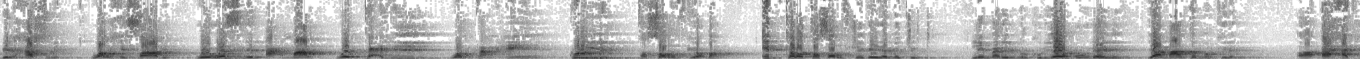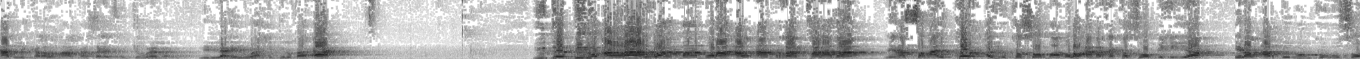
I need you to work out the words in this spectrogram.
بالحشر والحصاب ووزن الأعمال والتعديل والتنعيم. كل تصرف كيوضا إذ كلا تصرف شيء إذا ما جرت. لمن الملك اليوم أوله إليه. يا ما أنت الملك له. أحد هذا لك رلما أركاسك اسكت جوابا لله الواحد الغهاء يدبر الله وما مراء الأمر تلدا من السماء. كر أي كسو مامله أمرك كسو بحيا إلى الأرض لوك أسو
